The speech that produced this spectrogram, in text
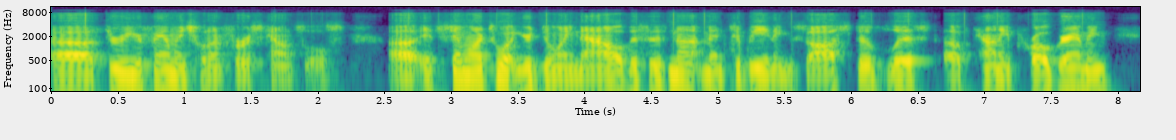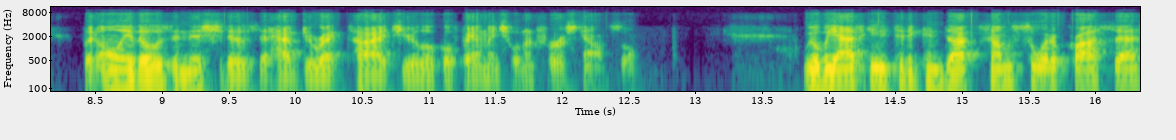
uh, through your Family and Children First Councils. Uh, it's similar to what you're doing now. This is not meant to be an exhaustive list of county programming but only those initiatives that have direct tie to your local Family and Children First Council. We'll be asking you to conduct some sort of process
